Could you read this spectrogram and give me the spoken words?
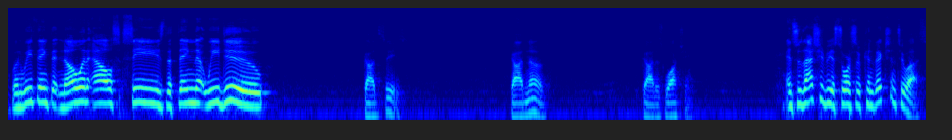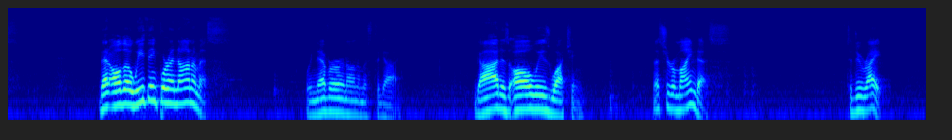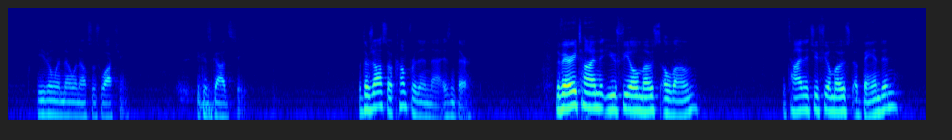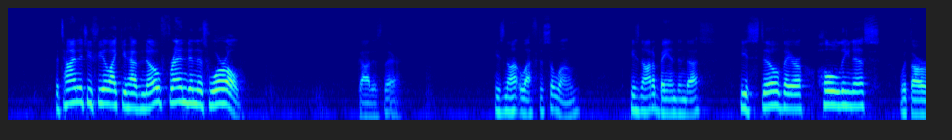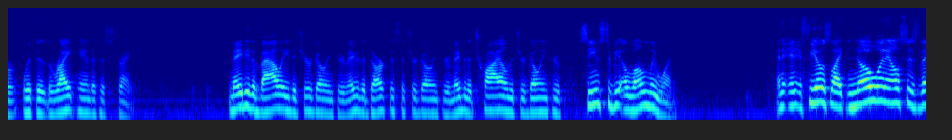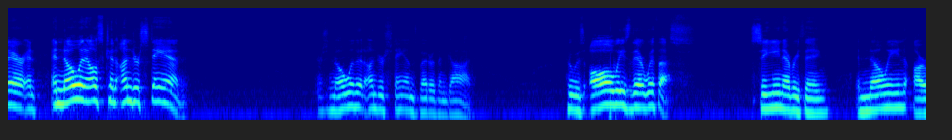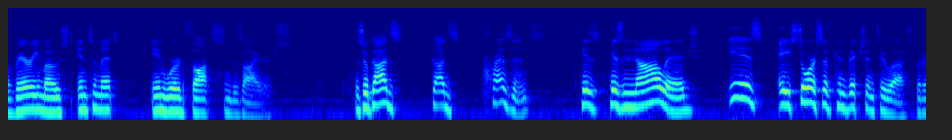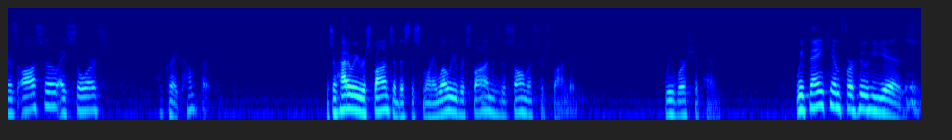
when we think that no one else sees the thing that we do, God sees. God knows. God is watching. And so that should be a source of conviction to us. That although we think we're anonymous, we never are anonymous to God. God is always watching. That should remind us to do right, even when no one else is watching, because God sees. But there's also a comfort in that, isn't there? The very time that you feel most alone, the time that you feel most abandoned, the time that you feel like you have no friend in this world, God is there. He's not left us alone. He's not abandoned us. He's still there holding us with, our, with the, right hand of His strength. Maybe the valley that you're going through, maybe the darkness that you're going through, maybe the trial that you're going through seems to be a lonely one. And and it feels like no one else is there and, and no one else can understand. There's no one that understands better than God, who is always there with us, seeing everything and knowing our very most intimate inward thoughts and desires. And so God's, God's presence, his, his knowledge, is a source of conviction to us, but it is also a source of great comfort. And so, how do we respond to this this morning? Well, we respond as the psalmist responded we worship him, we thank him for who he is.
